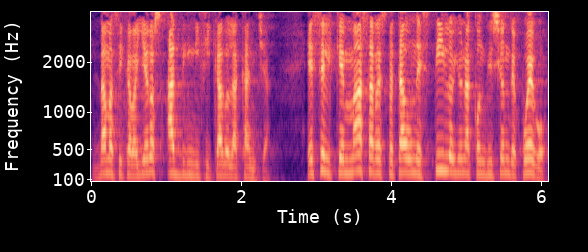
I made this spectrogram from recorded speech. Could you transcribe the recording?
damas y caballeros, ha dignificado la cancha. Es el que más ha respetado un estilo y una condición de juego.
